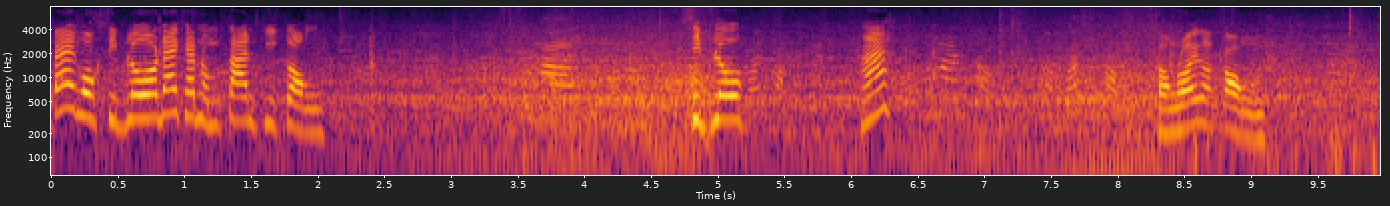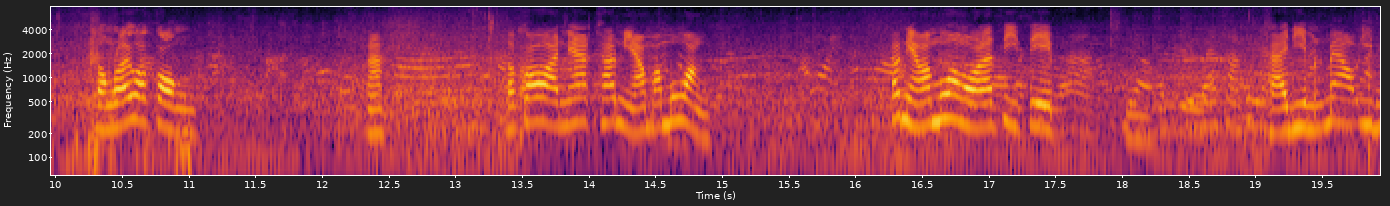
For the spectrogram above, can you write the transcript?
แป้งหกสิบโลได้ขนมตาลกี่กล่องสิบโล ฮะสองร้อยกว่ากล่องสองร้อยกว่ากล่องนะแล้วก็อันเนี้ยข้าวเหนียวมะม่วง ข้าวเหนียวมะม่วงห่อละสี่สิบขายดีมันไม่เอาอิ่ม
